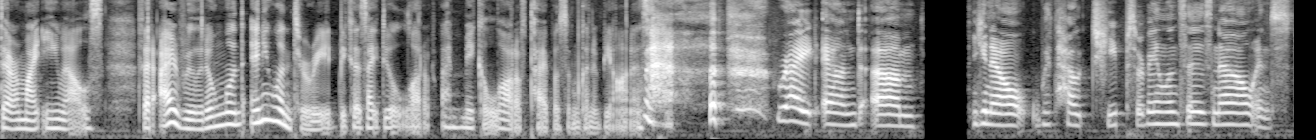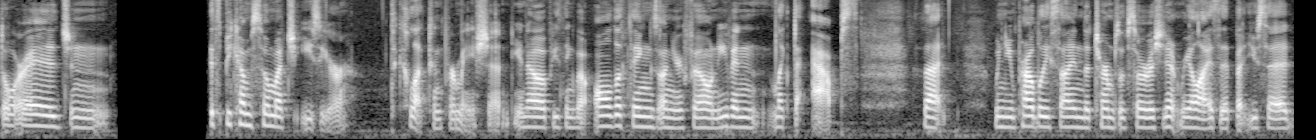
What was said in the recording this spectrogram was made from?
there are my emails that i really don't want anyone to read because i do a lot of i make a lot of typos i'm going to be honest. Right and um, you know with how cheap surveillance is now and storage and it's become so much easier to collect information you know if you think about all the things on your phone even like the apps that when you probably signed the terms of service, you didn't realize it, but you said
